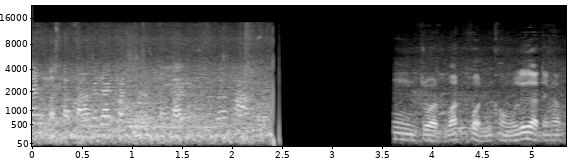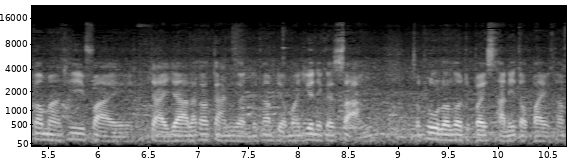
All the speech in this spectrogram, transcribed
นั่งกับป๊าป๊าไม่ได้ป๊าป๊าป๊าป๊าอยู่นะคะ อืม ตรวจวัดผลของเลือดนะครับ ก็มาที่ฝ่ายจ่ายยาแล้วก็การเงินนะครับ เดี๋ยวมายื่นเอกสารสักครู่แล้วเราจะไปสถานีต่อไปครับ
